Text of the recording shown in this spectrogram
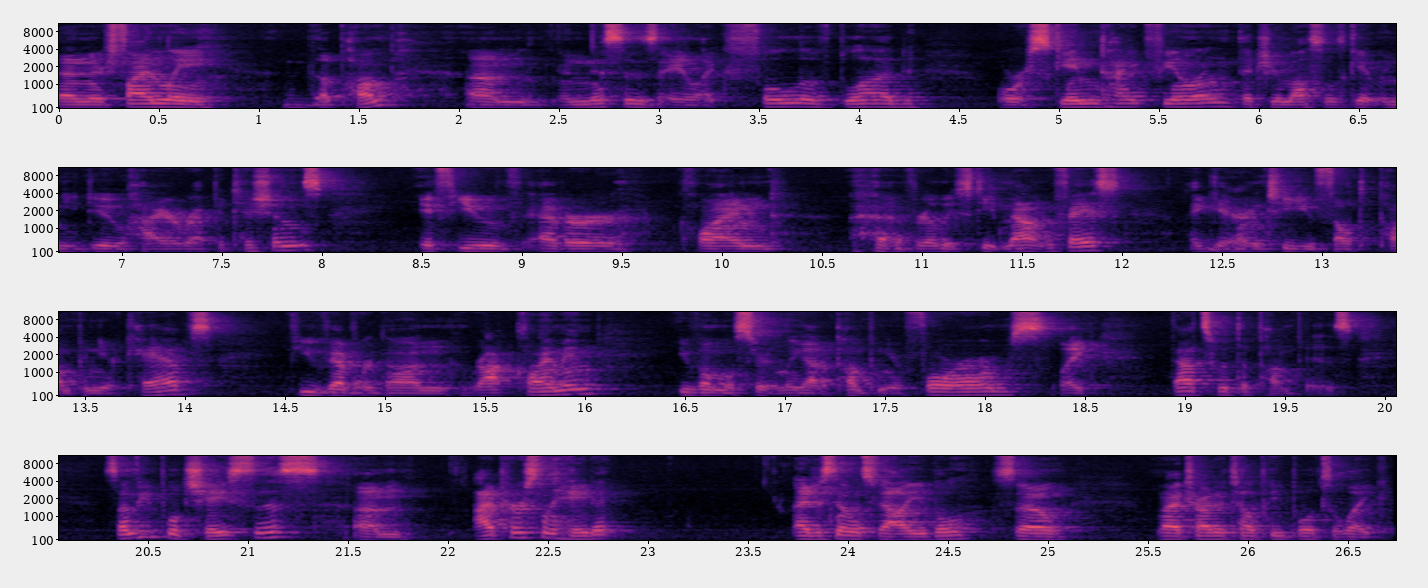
And there's finally the pump, um, and this is a like full of blood or skin tight feeling that your muscles get when you do higher repetitions. If you've ever climbed a really steep mountain face, I guarantee you felt a pump in your calves. If you've ever gone rock climbing, you've almost certainly got a pump in your forearms. Like that's what the pump is. Some people chase this. Um, I personally hate it. I just know it's valuable. So when I try to tell people to like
